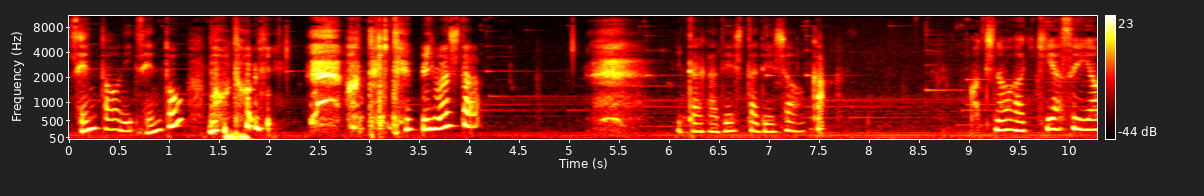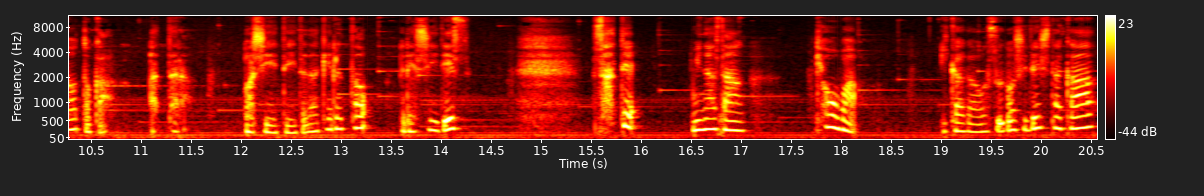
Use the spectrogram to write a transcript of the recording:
先頭に先頭？冒頭に持ってきてみました。いかがでしたでしょうか？こっちの方が聞きやすいよとかあったら教えていただけると嬉しいです。さて皆さん今日はいかがお過ごしでしたか？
